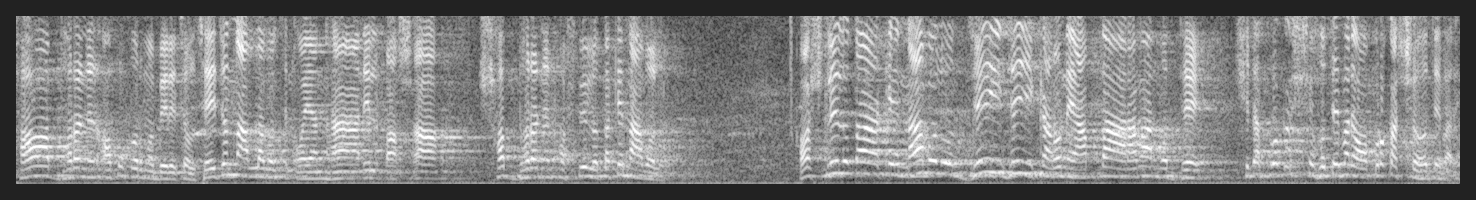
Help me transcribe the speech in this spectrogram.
সব ধরনের অপকর্ম বেড়ে চলছে। এই জন্য আল্লাহ বলছেন ওয়ান ওয়ানহানিল ফাশা সব ধরনের অশ্লীলতাকে না বলো। অশ্লীলতাকে না বলুন, যেই যেই কারণে আপনার আমার মধ্যে সেটা প্রকাশ্য হতে পারে, অপ্রকাশ্য হতে পারে।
